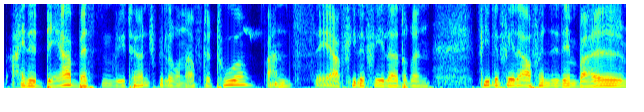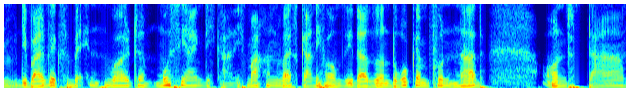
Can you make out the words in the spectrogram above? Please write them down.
eine der besten Return-Spielerinnen auf der Tour. Waren sehr viele Fehler drin. Viele Fehler, auch wenn sie den Ball, die Ballwechsel beenden wollte. Muss sie eigentlich gar nicht machen. Weiß gar nicht, warum sie da so einen Druck empfunden hat. Und da,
